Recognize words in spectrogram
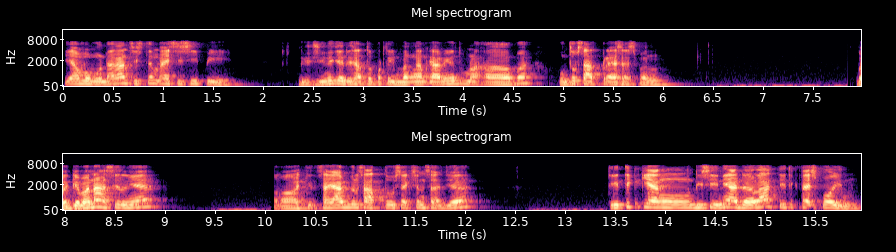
yang menggunakan sistem ICCP. Di sini jadi satu pertimbangan kami untuk uh, apa untuk saat pre-assessment. Bagaimana hasilnya? Uh, saya ambil satu section saja. Titik yang di sini adalah titik test point.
